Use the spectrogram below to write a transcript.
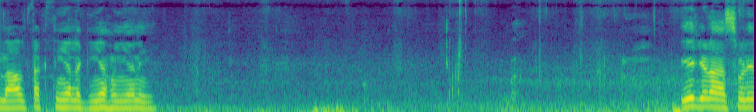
ਨਾਲ ਤਖਤੀਆਂ ਲੱਗੀਆਂ ਹੋਈਆਂ ਨੇ। ਇਹ ਜਿਹੜਾ ਇਸ ਵੇਲੇ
